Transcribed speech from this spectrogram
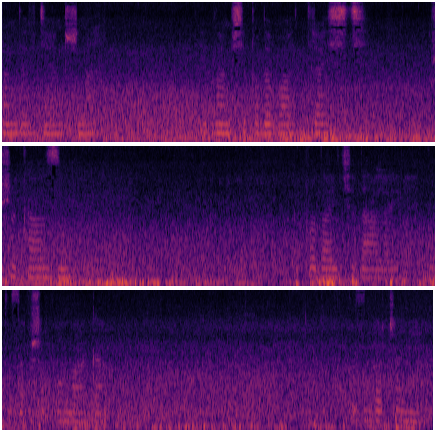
Będę wdzięczna. Jak Wam się podoba treść przekazu, podajcie dalej, bo to zawsze pomaga. Do zobaczenia.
